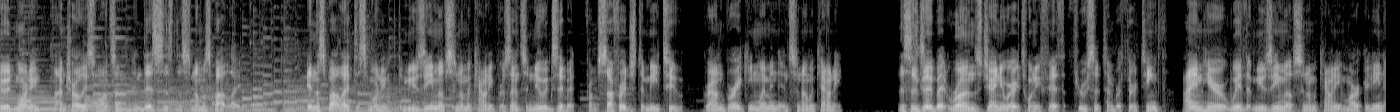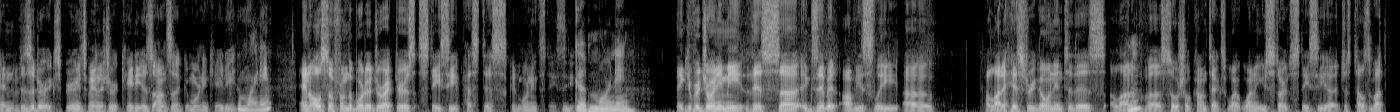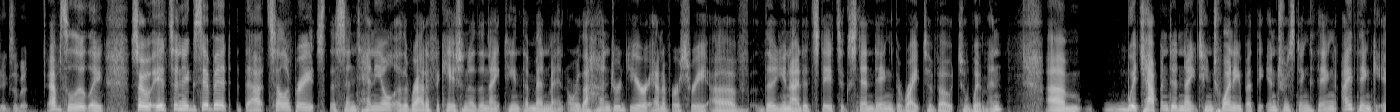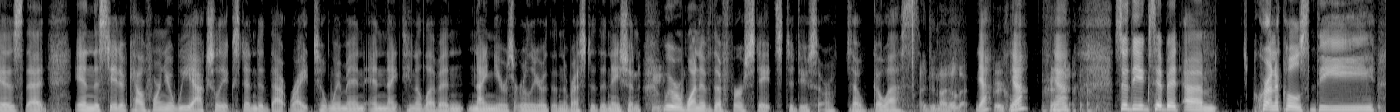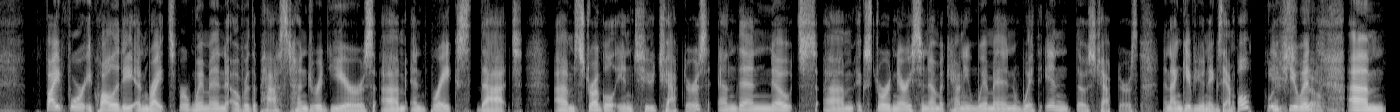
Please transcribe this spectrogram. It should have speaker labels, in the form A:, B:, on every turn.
A: Good morning. I'm Charlie Swanson, and this is the Sonoma Spotlight. In the spotlight this morning, the Museum of Sonoma County presents a new exhibit, From Suffrage to Me Too Groundbreaking Women in Sonoma County. This exhibit runs January 25th through September 13th. I am here with Museum of Sonoma County Marketing and Visitor Experience Manager Katie Azanza. Good morning, Katie.
B: Good morning.
A: And also from the Board of Directors, Stacy Pestis. Good morning, Stacy.
C: Good morning.
A: Thank you for joining me. This uh, exhibit, obviously, uh, a lot of history going into this, a lot
C: Mm-hmm.
A: of uh, social context. Why, why don't you start, Stacy? Uh, just tell us about the exhibit.
C: Absolutely. So it's an exhibit that celebrates the centennial of the ratification of the 19th Amendment or the 100 year anniversary of the United States extending the right to vote to women, um, which happened in 1920. But the interesting thing, I think, is that in the state of California, we actually extended that right to women in 1911, nine years earlier than the rest of the nation.
A: Hmm.
C: We were one of the first states to do so. So go us.
A: I did not know that.
C: Yeah.
A: Very cool.
C: Yeah. Yeah. so the exhibit um, chronicles the fight for equality and rights for women over the past hundred years um, and breaks that um, struggle into chapters and then notes um, extraordinary Sonoma County women within those chapters. And I can give you an example,
A: Please.
C: if you would.
A: yeah.
C: Um,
